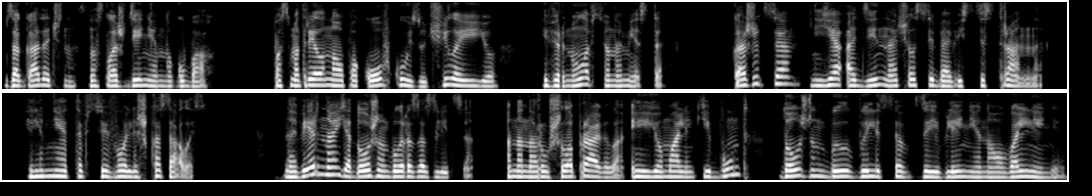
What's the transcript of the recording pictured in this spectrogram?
Загадочно, с наслаждением на губах. Посмотрела на упаковку, изучила ее и вернула все на место. Кажется, я один начал себя вести странно. Или мне это всего лишь казалось? Наверное, я должен был разозлиться. Она нарушила правила, и ее маленький бунт должен был вылиться в заявление на увольнение,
